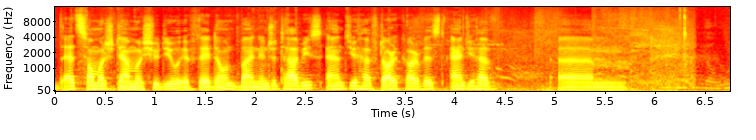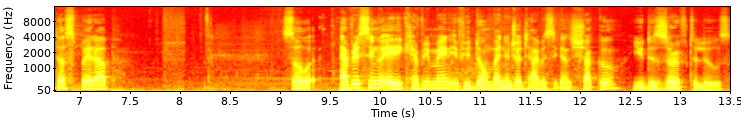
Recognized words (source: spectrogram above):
That's how much damage you do if they don't buy Ninja Tabis and you have Dark Harvest and you have um, Duskblade up. So every single AD carry main, if you don't buy Ninja Tabis against Shaco, you deserve to lose.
